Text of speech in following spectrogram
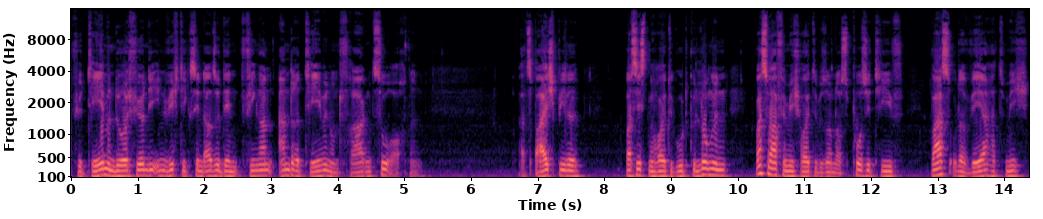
für Themen durchführen, die Ihnen wichtig sind, also den Fingern andere Themen und Fragen zuordnen. Als Beispiel, was ist mir heute gut gelungen? Was war für mich heute besonders positiv? Was oder wer hat mich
